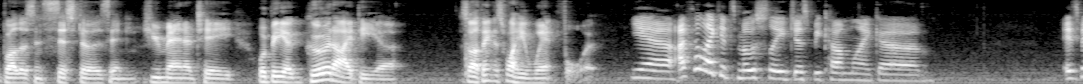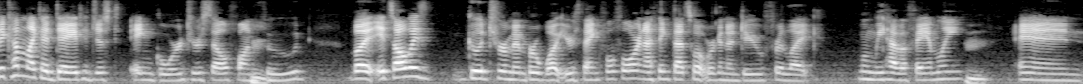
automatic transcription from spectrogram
brothers and sisters and humanity would be a good idea. So I think that's why he went for it. Yeah, I feel like it's mostly just become like a. It's become like a day to just engorge yourself on Hmm. food, but it's always good to remember what you're thankful for, and I think that's what we're gonna do for like when we have a family. Hmm. And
